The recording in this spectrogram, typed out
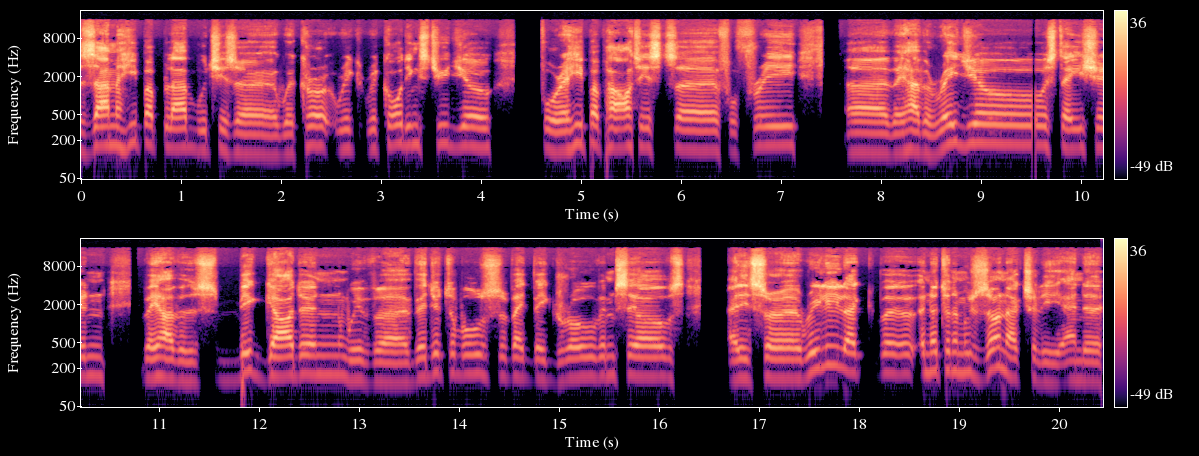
ZAM Hip Hop Lab, which is a rec- recording studio for hip hop artists uh, for free. Uh, they have a radio station. They have this big garden with uh, vegetables that they grow themselves. And it's uh, really like uh, an autonomous zone, actually. And uh,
